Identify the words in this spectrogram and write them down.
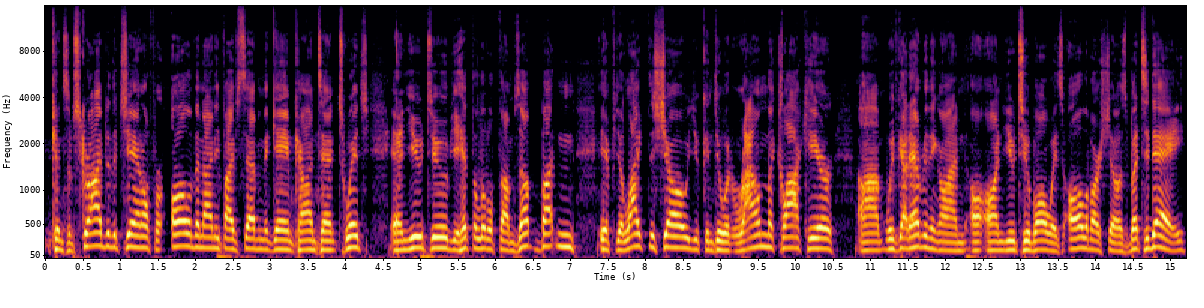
can subscribe to the channel for all of the 95.7 The Game content, Twitch and YouTube. You hit the little thumbs up button. If you like the show, you can do it round the clock here. Um, we've got everything on on YouTube always, all of our shows. But today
